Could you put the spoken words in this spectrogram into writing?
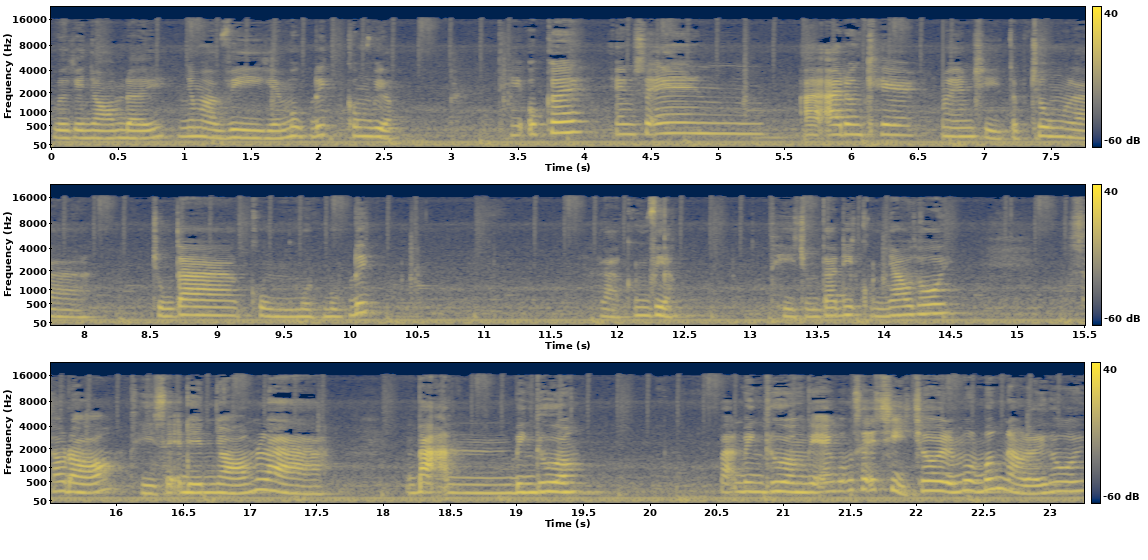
với cái nhóm đấy nhưng mà vì cái mục đích công việc thì ok em sẽ I, I don't care. Em chỉ tập trung là chúng ta cùng một mục đích là công việc. Thì chúng ta đi cùng nhau thôi. Sau đó thì sẽ đến nhóm là bạn bình thường. Bạn bình thường thì em cũng sẽ chỉ chơi đến một mức nào đấy thôi.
